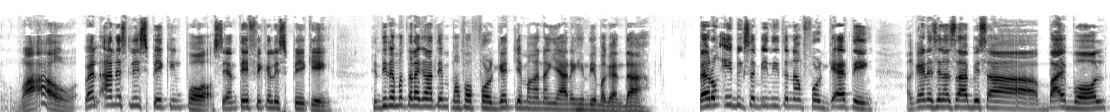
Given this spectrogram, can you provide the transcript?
Wow! Well, honestly speaking po, scientifically speaking, hindi naman talaga natin mapaforget yung mga nangyaring hindi maganda. Pero ang ibig sabihin dito ng forgetting, again na sinasabi sa Bible,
